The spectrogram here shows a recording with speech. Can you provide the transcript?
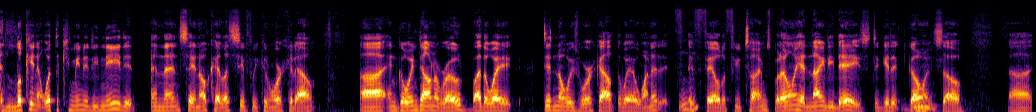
and looking at what the community needed and then saying, okay, let's see if we can work it out. Uh, and going down a road, by the way, didn't always work out the way I wanted. It, mm-hmm. it failed a few times, but I only had 90 days to get it going. Mm. So uh,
